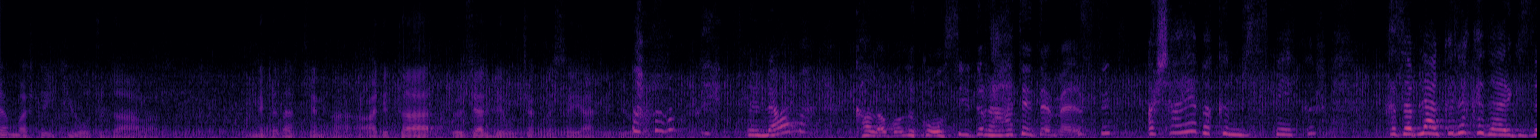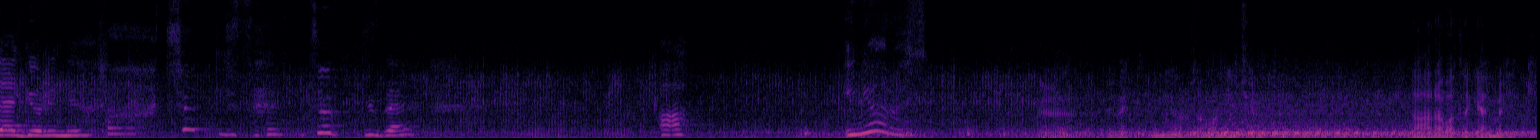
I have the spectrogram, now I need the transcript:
Bizden başka iki yolcu daha var. Ne kadar tenha. Adeta özel bir uçakla seyahat ediyoruz. Fena mı? Kalabalık olsaydı rahat edemezdik. Aşağıya bakın Miss Baker. Casablanca ne kadar güzel görünüyor. Ah, çok güzel, çok güzel. Aa, iniyoruz. Ee, evet iniyoruz ama niçin? Daha Rabat'a gelmedik ki.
